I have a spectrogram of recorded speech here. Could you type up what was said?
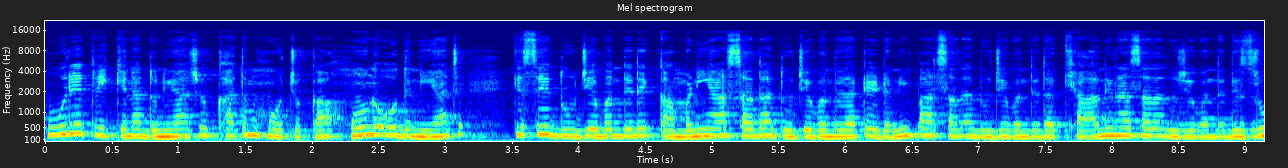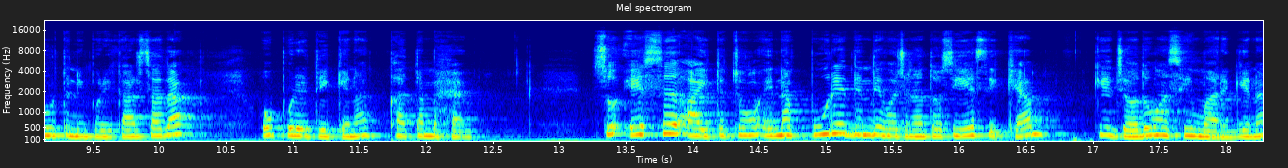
ਪੂਰੇ ਤਰੀਕੇ ਨਾਲ ਦੁਨੀਆ 'ਚੋਂ ਖਤਮ ਹੋ ਚੁੱਕਾ, ਹੁਣ ਉਹ ਦੁਨੀਆ 'ਚ ਕਿਸੇ ਦੂਜੇ ਬੰਦੇ ਦੇ ਕੰਮ ਨਹੀਂ ਆ ਸਕਦਾ, ਦੂਜੇ ਬੰਦੇ ਦਾ ਢਿੱਡ ਨਹੀਂ ਭਰ ਸਕਦਾ, ਦੂਜੇ ਬੰਦੇ ਦਾ ਖਿਆਲ ਨਹੀਂ ਰੱਖ ਸਕਦਾ, ਦੂਜੇ ਬੰਦੇ ਦੀ ਜ਼ਰੂਰਤ ਨਹੀਂ ਪੂਰੀ ਕਰ ਸਕਦਾ ਉਹ ਪੂਰੇ ਤਰੀਕੇ ਨਾਲ ਖਤਮ ਹੈ। ਸੋ ਇਸ ਆਇਤ ਚੋਂ ਇਹਨਾਂ ਪੂਰੇ ਦਿਨ ਦੇ ਵਚਨਾਂ ਤੋਂ ਅਸੀਂ ਇਹ ਸਿੱਖਿਆ ਕਿ ਜਦੋਂ ਅਸੀਂ ਮਰ ਗਏ ਨਾ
